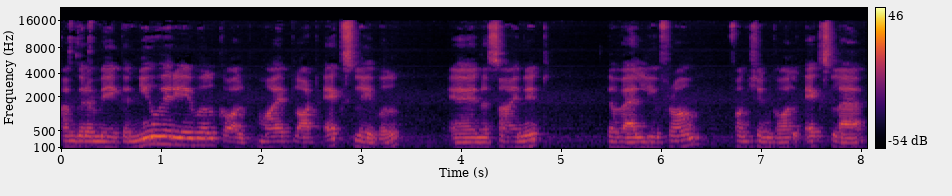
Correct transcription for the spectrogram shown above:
I'm going to make a new variable called my plot x label and assign it the value from function called xlab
